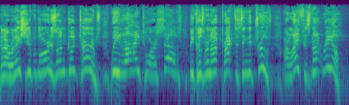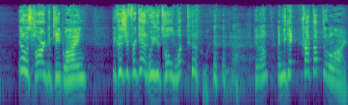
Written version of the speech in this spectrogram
and our relationship with the Lord is on good terms. We lie to ourselves because we're not practicing the truth. Our life is not real. You know, it's hard to keep lying because you forget who you told what to. you know, and you get trapped up to the lie.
